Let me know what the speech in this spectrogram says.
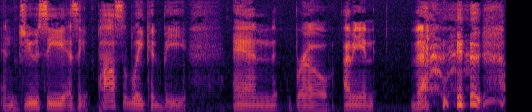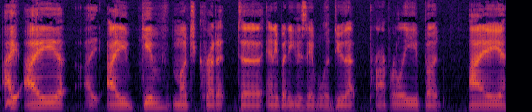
and juicy as it possibly could be. And bro i mean that I, I I I give much credit to anybody who's able to do that properly, but I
